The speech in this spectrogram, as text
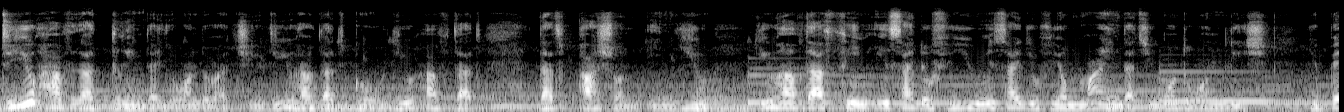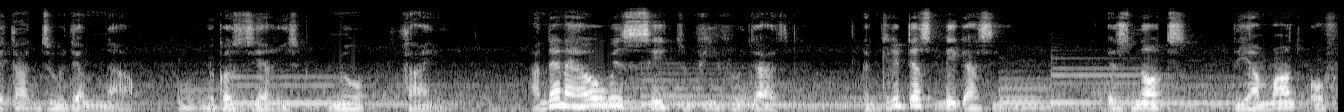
Do you have that dream that you want to achieve? Do you have that goal? Do you have that that passion in you? Do you have that thing inside of you, inside of your mind that you want to unleash? You better do them now because there is no time. And then I always say to people that the greatest legacy is not the amount of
